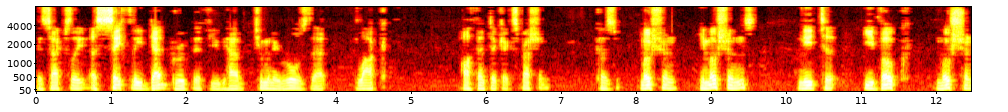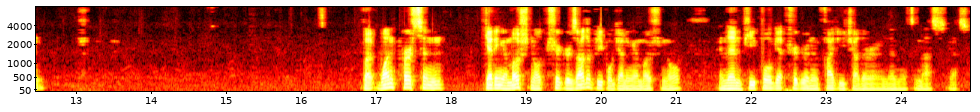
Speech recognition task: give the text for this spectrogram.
It's actually a safely dead group if you have too many rules that block authentic expression. Because motion, emotions need to evoke motion. But one person getting emotional triggers other people getting emotional, and then people get triggered and fight each other, and then it's a mess. Yes.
